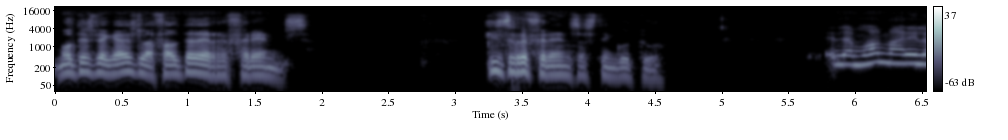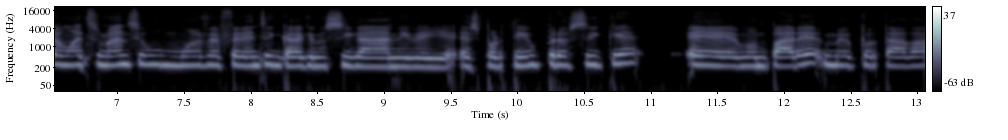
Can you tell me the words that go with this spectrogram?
moltes vegades la falta de referents. Quins referents has tingut tu? La meva mare i la meva germana han sigut molts referents, encara que no siga a nivell esportiu, però sí que eh, mon pare me portava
